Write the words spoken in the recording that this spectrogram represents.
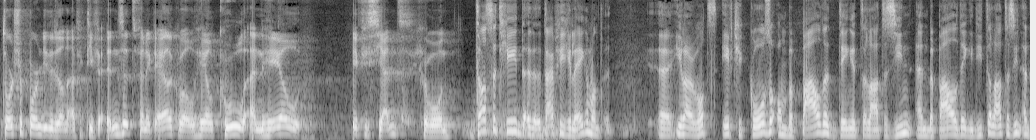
torture porn die er dan effectief in zit, vind ik eigenlijk wel heel cool en heel efficiënt gewoon. Dat is hetgeen, eh, daar heb je gelijk in, want eh Eli Roth heeft gekozen om bepaalde dingen te laten zien en bepaalde dingen niet te laten zien. En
